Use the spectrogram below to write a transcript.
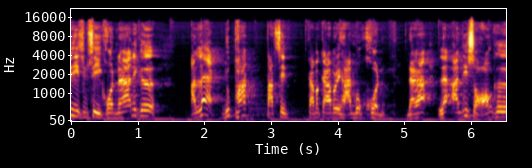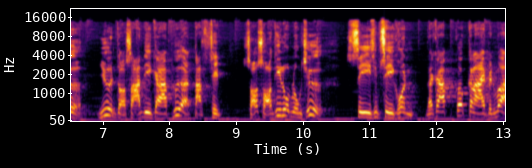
44 คนนะฮะนี่คือ อันแรกยุบพักตัดสิทธิ์กรรมการบริหาร 6 คนนะครับและอันที่ 2 คือยื่นต่อศาลฎีกาเพื่อตัดสิทธิ์สสที่ร่วมลงชื่อ 44 คนนะครับ ก็กลายเป็นว่า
